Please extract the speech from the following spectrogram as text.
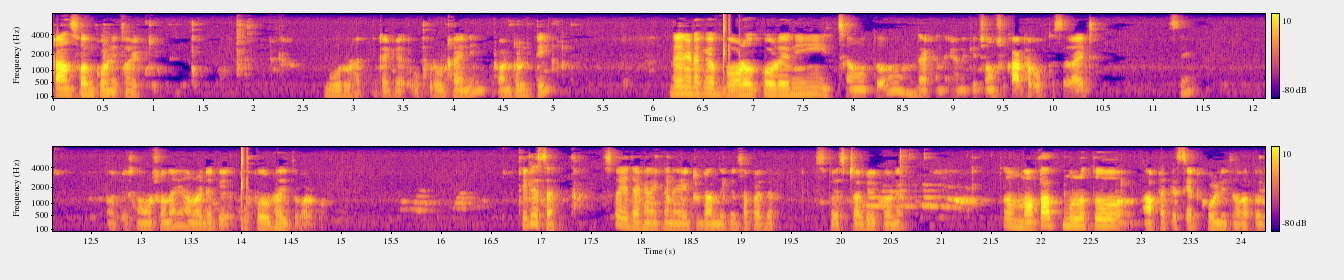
ট্রান্সফর্ম করে নিতে হয় একটু। উপরে এটাকে উপরে উঠাই নি কন্ট্রোল টি দেন এটাকে বড় করে নি ইচ্ছা মতো। দেখেন এখানে কিছু অংশ কাটা পড়তেছে রাইট সি ওকে সমস্যা নাই, আমরা এটাকে উপরে উঠাই দিতে পারব। ঠিক আছে? সো এই দেখেন এখানে একটু ডান দিকে চাপাই দেন স্পেসটা বের করে তো মকআপ মূলত আপনাকে সেট করে নিতে হবে আপনার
